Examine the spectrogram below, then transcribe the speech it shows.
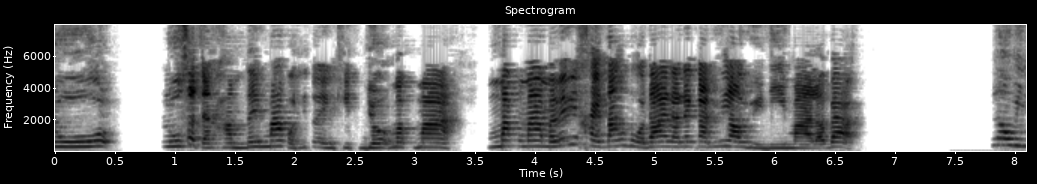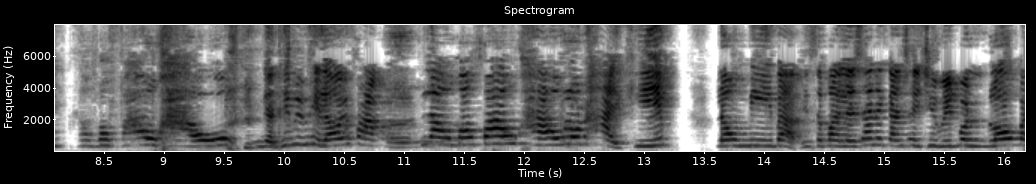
รู้ รู้สัจธรรมได้มากกว่าที่ตัวเองคิดเยอะมากๆ มากๆมันไม่มีใครตั้งตัวได้นะในการที่เราอยู่ดีมาแล้วแบบเราเรามาเฝ้าเขาอย่างที่พี่พีเล่าให้ฟังเรามาเฝ้าเขาเราถ่ายคลิป เรามีแบบอินสปิเรชันในการใช้ชีวิตบนโลกใบ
